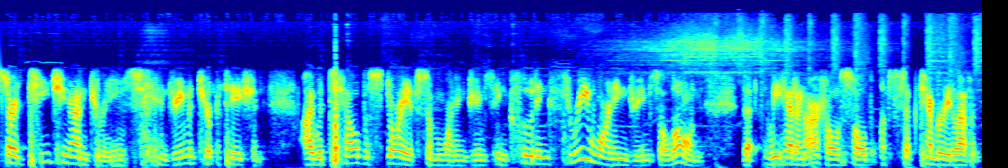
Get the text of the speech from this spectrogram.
started teaching on dreams and dream interpretation, I would tell the story of some warning dreams, including three warning dreams alone that we had in our household of September 11th.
